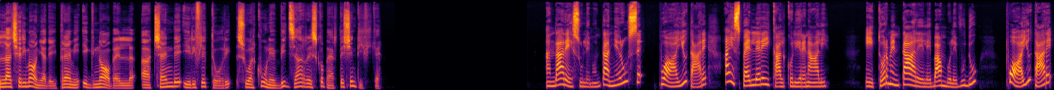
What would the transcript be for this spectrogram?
La cerimonia dei premi Ig Nobel accende i riflettori su alcune bizzarre scoperte scientifiche. Andare sulle montagne russe può aiutare a espellere i calcoli renali e tormentare le bambole voodoo può aiutare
